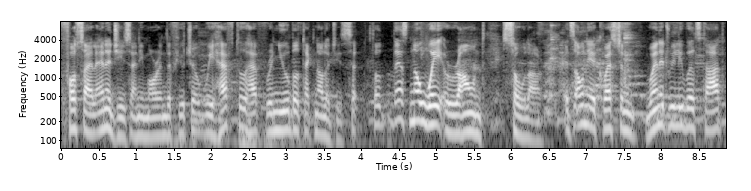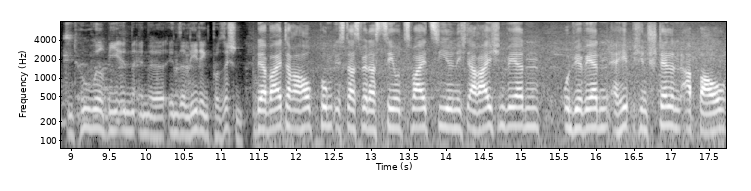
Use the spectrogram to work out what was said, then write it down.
fossil energies anymore in the future. We have to have renewable technologies. So there's no way around solar. It's only a question when it really will start and who will be in, in, the, in the leading position. Der weitere Hauptpunkt ist, dass wir das CO2-Ziel nicht erreichen werden und wir werden erheblichen Stellenabbau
